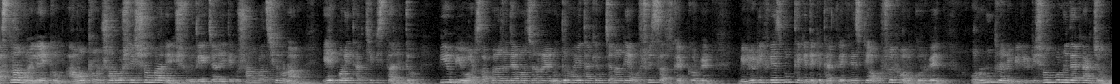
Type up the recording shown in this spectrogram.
আসসালামু আলাইকুম। আমন্ত্রণ সর্বশেষ সংবাদে শুরুতে জানিয়ে দেব সংবাদ শিরোনাম। এরপরে থাকছে বিস্তারিত। প্রিয় ভিউয়ার্স আপনারা যদি আমার চ্যানেলে নতুন হয়ে থাকেন, চ্যানেলটি অবশ্যই সাবস্ক্রাইব করবেন। ভিডিওটি ফেসবুক থেকে দেখে থাকলে পেজটি অবশ্যই ফলো করবেন। অনুরোধ রইল ভিডিওটি সম্পূর্ণ দেখার জন্য।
